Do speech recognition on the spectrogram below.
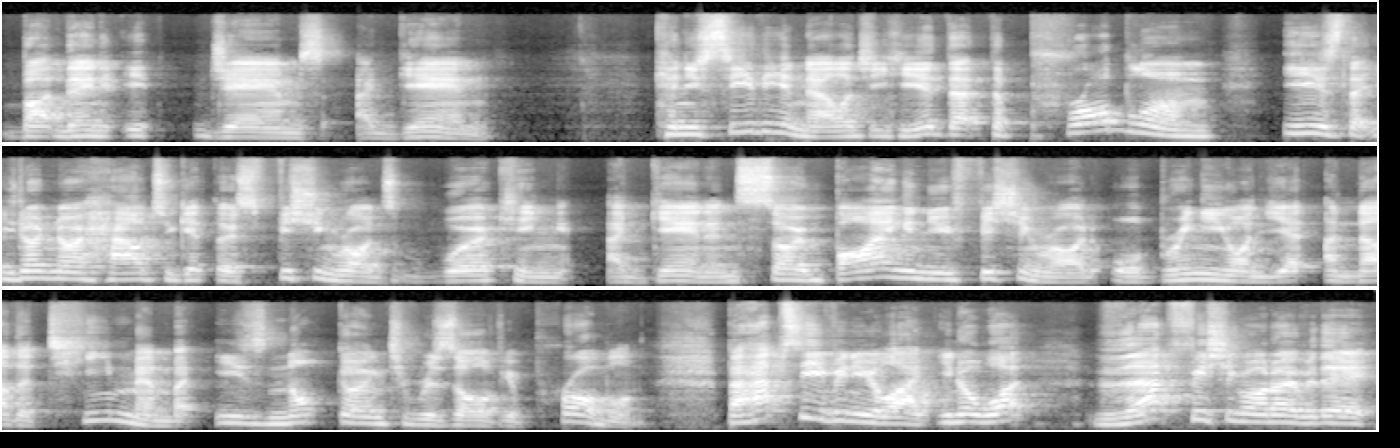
but then it jams again. Can you see the analogy here? That the problem is that you don't know how to get those fishing rods working again. And so buying a new fishing rod or bringing on yet another team member is not going to resolve your problem. Perhaps even you're like, you know what? That fishing rod over there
